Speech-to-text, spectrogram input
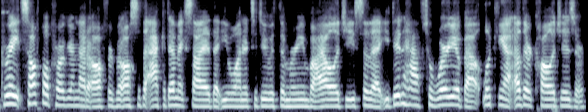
great softball program that it offered, but also the academic side that you wanted to do with the marine biology so that you didn't have to worry about looking at other colleges or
